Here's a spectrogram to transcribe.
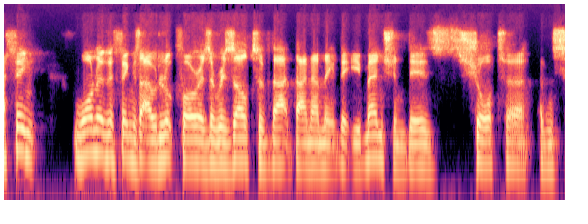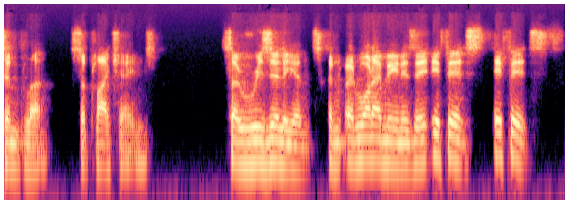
I think one of the things I would look for as a result of that dynamic that you mentioned is shorter and simpler supply chains. So resilience. And, and what I mean is if it's if it's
